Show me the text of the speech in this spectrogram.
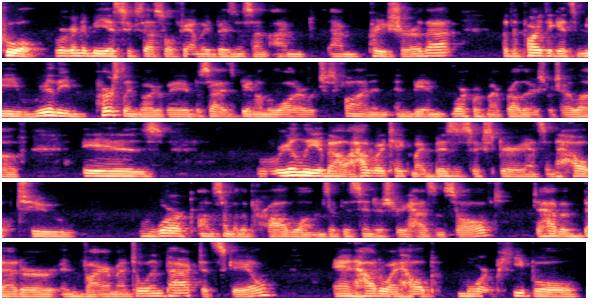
cool. We're going to be a successful family business. I'm I'm I'm pretty sure of that. But the part that gets me really personally motivated, besides being on the water, which is fun, and, and being working with my brothers, which I love, is really about how do I take my business experience and help to work on some of the problems that this industry hasn't solved to have a better environmental impact at scale? And how do i help more people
